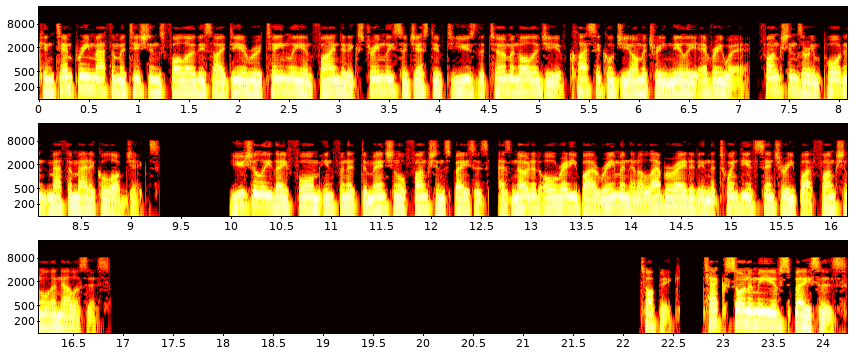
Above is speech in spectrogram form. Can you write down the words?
Contemporary mathematicians follow this idea routinely and find it extremely suggestive to use the terminology of classical geometry nearly everywhere. Functions are important mathematical objects. Usually they form infinite dimensional function spaces, as noted already by Riemann and elaborated in the 20th century by functional analysis. Topic: Taxonomy of spaces.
